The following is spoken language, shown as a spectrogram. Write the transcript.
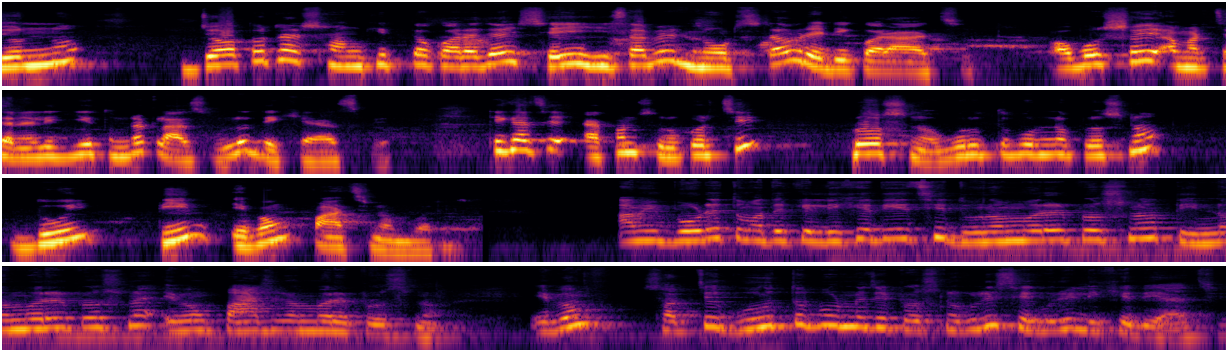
জন্য যতটা সংক্ষিপ্ত করা যায়, সেই হিসাবে নোটসটাও রেডি করা আছে। অবশ্যই আমার চ্যানেলে গিয়ে তোমরা ক্লাসগুলো দেখে আসবে। ঠিক আছে, এখন শুরু করছি প্রশ্ন, গুরুত্বপূর্ণ প্রশ্ন দুই, তিন এবং পাঁচ নম্বরের আমি বোর্ডে তোমাদেরকে লিখে দিয়েছি দু নম্বরের প্রশ্ন, তিন নম্বরের প্রশ্ন এবং পাঁচ নম্বরের প্রশ্ন এবং সবচেয়ে গুরুত্বপূর্ণ যে প্রশ্নগুলি সেগুলি লিখে দেওয়া আছে।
